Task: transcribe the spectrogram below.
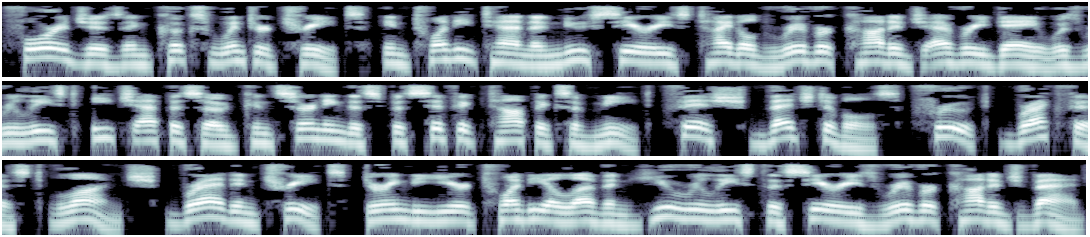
forages and cooks winter treats. In 2010 a new series titled River Cottage Every Day was released, each episode concerning the specific topics of meat, fish, vegetables, fruit, breakfast, lunch, bread and treats. During the year 2011 Hugh released the series River Cottage Veg,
